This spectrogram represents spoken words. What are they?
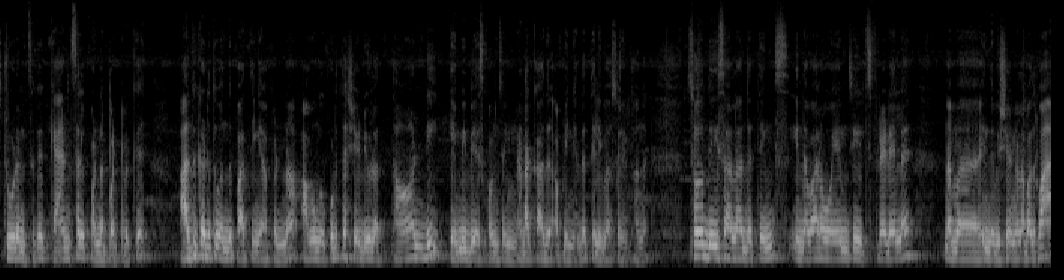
ஸ்டூடெண்ட்ஸுக்கு கேன்சல் பண்ணப்பட்டிருக்கு. அதுக்கடுத்து வந்து பார்த்தீங்க அப்படின்னா அவங்க கொடுத்த ஷெட்யூலை தாண்டி எம்பிபிஎஸ் கவுன்சிலிங் நடக்காது அப்படிங்கிறத தெளிவாக சொல்லியிருக்காங்க. So these are are the things இந்த வாரம் ஓஎம்ஜி இட்ஸ் ஃப்ரைடேயில் நம்ம இந்த விஷயங்கள்லாம் பார்த்துருக்கோம்.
